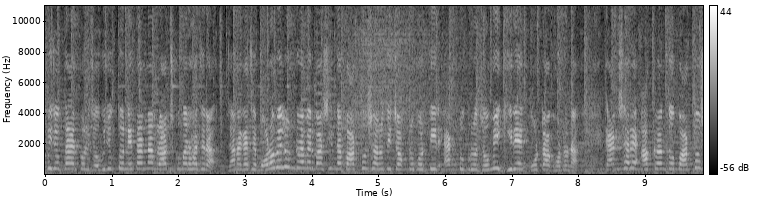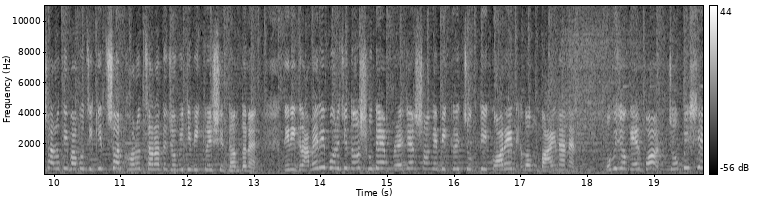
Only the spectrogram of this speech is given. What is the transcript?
অভিযোগ দায়ের করেছে। অভিযুক্ত নেতার নাম রাজকুমার হাজরা। জানা গেছে বড় বেলুন গ্রামের বাসিন্দা পার্থ সারথী চক্রবর্তীর এক টুকরো জমি ঘিরে গোটা ঘটনা। ক্যান্সারে আক্রান্ত পার্থ সারথী বাবু চিকিৎসার খরচ চালাতে জমিটি বিক্রির সিদ্ধান্ত নেন। তিনি গ্রামেরই পরিচিত সুদেব ব্রেজের সঙ্গে বিক্রির চুক্তি করেন এবং বায়না নেন। অভিযোগ এরপর চব্বিশে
